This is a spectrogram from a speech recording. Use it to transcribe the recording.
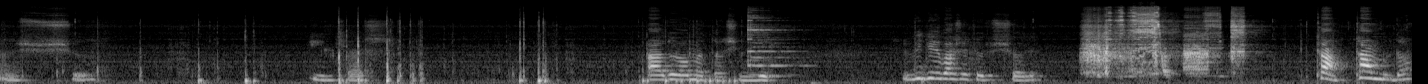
Yani şu. İlker. Aa dur olmadı. Şimdi videoyu başlatıyoruz şöyle. Tam, tam burada.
